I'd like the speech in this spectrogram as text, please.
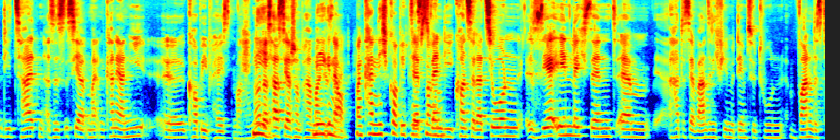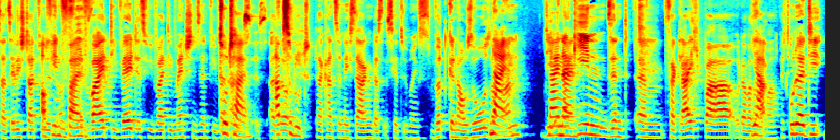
die Zeiten, also es ist ja, man kann ja nie äh, Copy-Paste machen. Ne? Nee. Das hast du ja schon ein paar Mal nee, genau. gesagt. genau. Man kann nicht Copy-Paste machen. Selbst wenn die Konstellationen sehr ähnlich sind, ähm, hat es ja wahnsinnig viel mit dem zu tun, wann das tatsächlich stattfindet. Auf jeden und Fall. Wie weit die Welt ist, wie weit die Menschen sind, wie weit Total. alles ist. Also, Absolut. Da kannst du nicht sagen, das ist jetzt übrigens, wird genau so, sondern Nein. Die nein, Energien nein. sind ähm, vergleichbar oder was ja, auch immer. Richtig? Oder die,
